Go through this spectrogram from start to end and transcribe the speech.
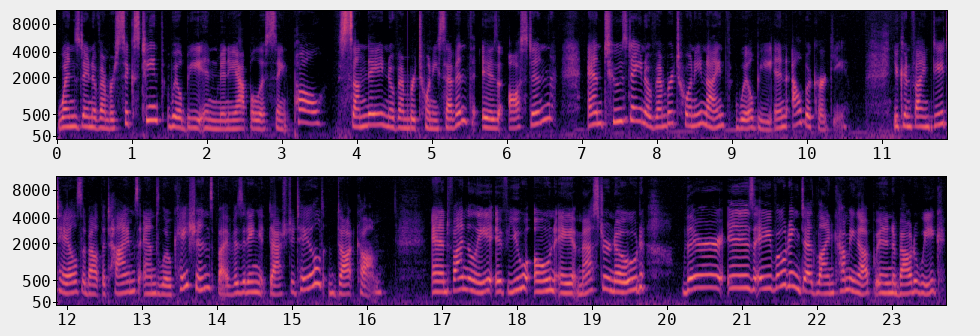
Wednesday, November 16th, we'll be in Minneapolis, St. Paul. Sunday, November 27th is Austin. And Tuesday, November 29th, we'll be in Albuquerque. You can find details about the times and locations by visiting dashdetailed.com. And finally, if you own a Masternode there is a voting deadline coming up in about a week,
